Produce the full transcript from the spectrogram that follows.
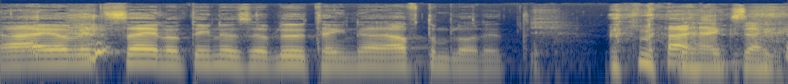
nej, jag vill inte säga någonting nu så jag blir uthängd här i Aftonbladet. Nej. exakt.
